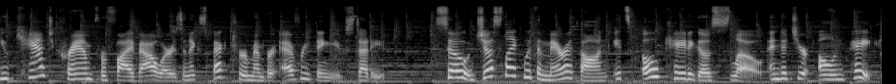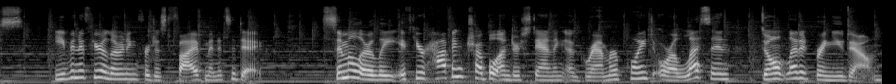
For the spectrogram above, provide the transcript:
You can't cram for five hours and expect to remember everything you've studied. So just like with a marathon, it's okay to go slow and at your own pace, even if you're learning for just five minutes a day. Similarly, if you're having trouble understanding a grammar point or a lesson, don't let it bring you down.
